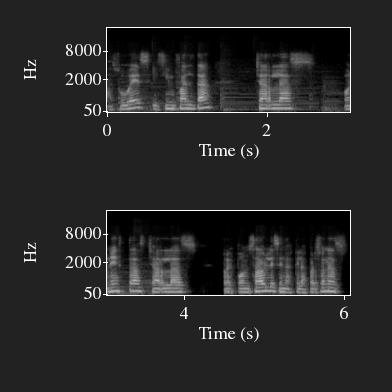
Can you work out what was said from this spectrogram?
a su vez y sin falta, charlas honestas, charlas responsables en las que las personas,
